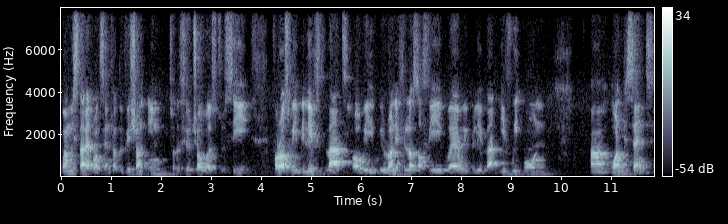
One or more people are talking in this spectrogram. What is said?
when we started Work Central, the vision into the future was to see for us, we believe that, or we, we run a philosophy where we believe that if we own um, 1%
